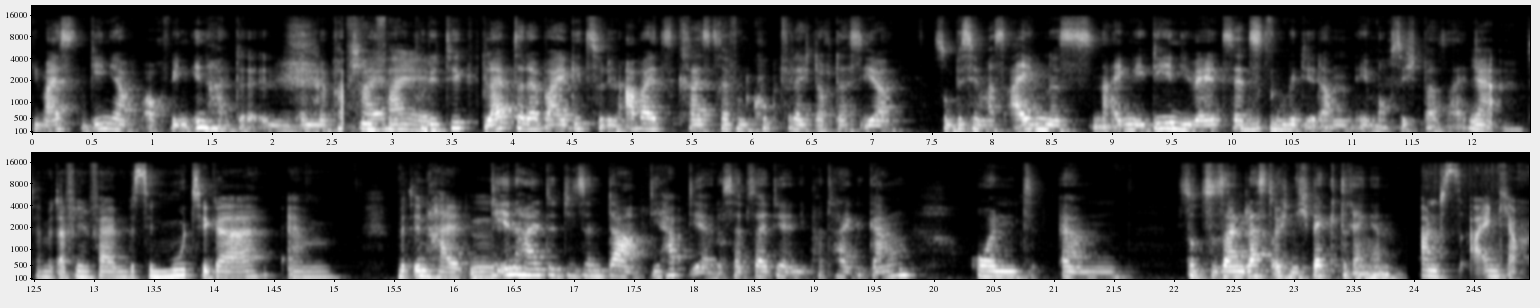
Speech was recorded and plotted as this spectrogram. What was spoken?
die meisten gehen ja auch wegen Inhalte in, in eine Partei, in Politik. Bleibt da dabei, geht zu den Arbeitskreistreffen und guckt vielleicht auch, dass ihr so ein bisschen was eigenes, eine eigene Idee in die Welt setzt, mhm. womit ihr dann eben auch sichtbar seid. Ja, damit auf jeden Fall ein bisschen mutiger ähm, mit Inhalten. Die Inhalte, die sind da, die habt ihr, deshalb seid ihr in die Partei gegangen und ähm, sozusagen lasst euch nicht wegdrängen. Und das ist eigentlich auch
